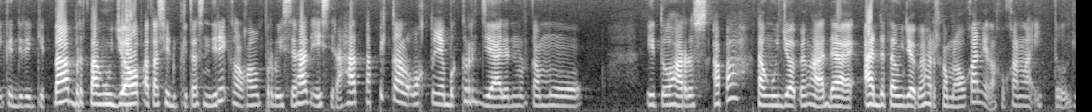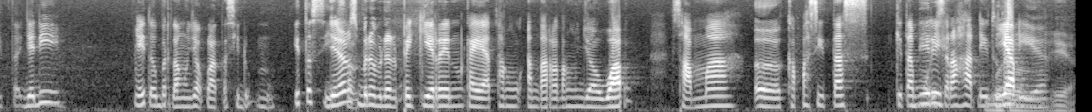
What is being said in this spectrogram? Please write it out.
lagi ke diri kita bertanggung jawab atas hidup kita sendiri. Kalau kamu perlu istirahat ya istirahat. Tapi kalau waktunya bekerja dan menurut kamu itu harus apa tanggung jawab yang ada ada tanggung jawab yang harus kamu lakukan ya lakukanlah itu gitu. Jadi ya itu bertanggung jawab atas hidupmu itu sih Jadi harus benar-benar pikirin kayak tang- antara tanggung jawab sama eh, kapasitas kita mau Diri. istirahat itu Yap. tadi ya. Iya.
